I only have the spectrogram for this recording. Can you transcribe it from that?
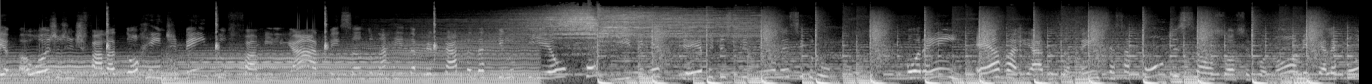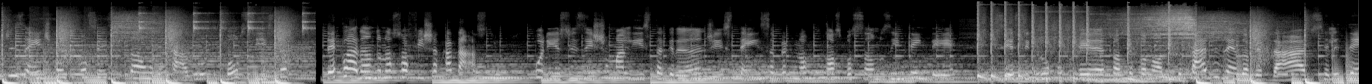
Eu, hoje a gente fala do rendimento familiar, pensando na renda per capita daquilo que eu convivo recebo e distribuo nesse grupo. Porém, é avaliado também se essa condição socioeconômica ela é condizente com o que vocês estão, no caso, bolsista, declarando na sua ficha cadastro. Por isso, existe uma lista grande e extensa para que nós, possamos entender se esse grupo é, socioeconômico está dizendo a verdade, se ele tem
